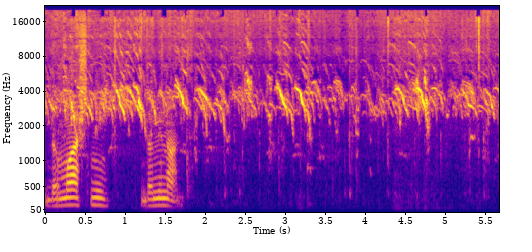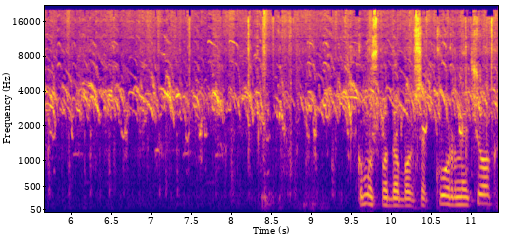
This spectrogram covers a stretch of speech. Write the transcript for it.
домашній домінант. Кому сподобався курничок,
